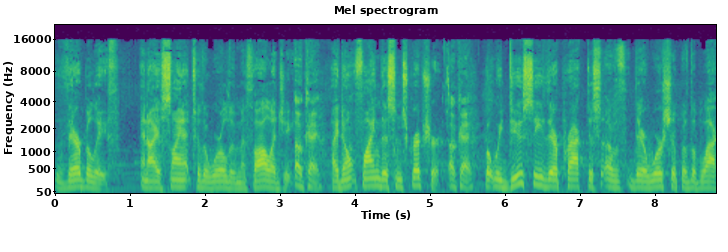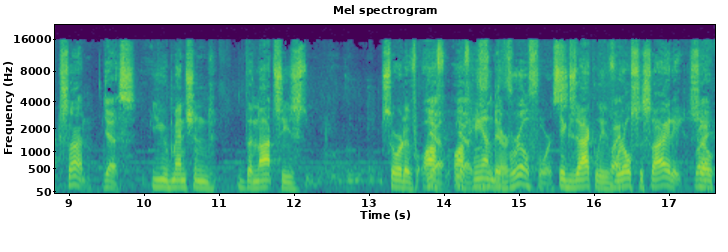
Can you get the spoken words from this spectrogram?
their belief. And I assign it to the world of mythology. Okay. I don't find this in Scripture. Okay. But we do see their practice of their worship of the black sun. Yes. You mentioned the Nazis sort of off, yeah, offhand the, there. The Vril force. Exactly, the Right. Vril Society. So Right.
